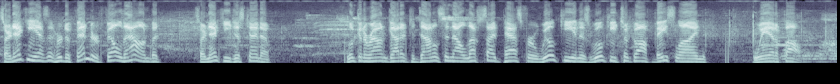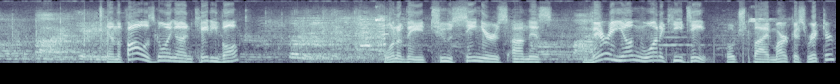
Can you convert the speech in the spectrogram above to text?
Zarnecki has it. Her defender fell down, but Zarnecki just kind of looking around, got it to Donaldson. Now left side pass for Wilkie, and as Wilkie took off baseline, we had a foul. And the foul is going on Katie Volk, one of the two seniors on this very young Waunakee team, coached by Marcus Richter.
